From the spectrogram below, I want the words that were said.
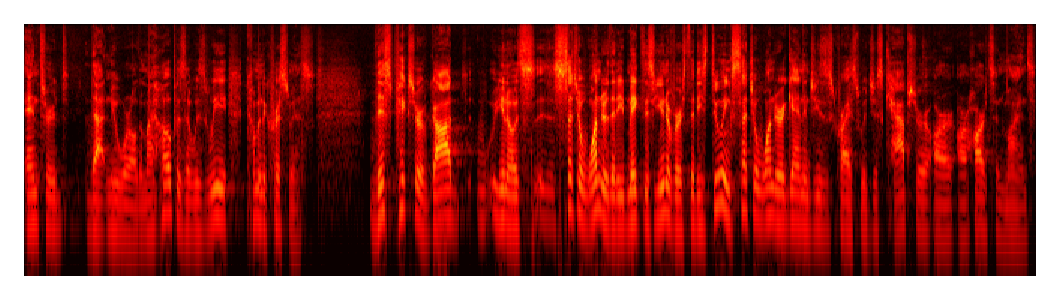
entered that new world? And my hope is that as we come into Christmas, this picture of God, you know, it's, it's, such a wonder that He'd make this universe, that He's doing such a wonder again in Jesus Christ would just capture our, our hearts and minds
